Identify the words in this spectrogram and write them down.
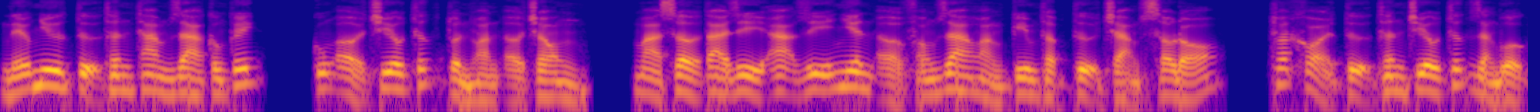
nếu như tự thân tham gia công kích, cũng ở chiêu thức tuần hoàn ở trong, mà sợ tài gì ạ, dĩ nhiên ở phóng ra hoàng kim thập tự chạm sau đó, thoát khỏi tự thân chiêu thức ràng buộc,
